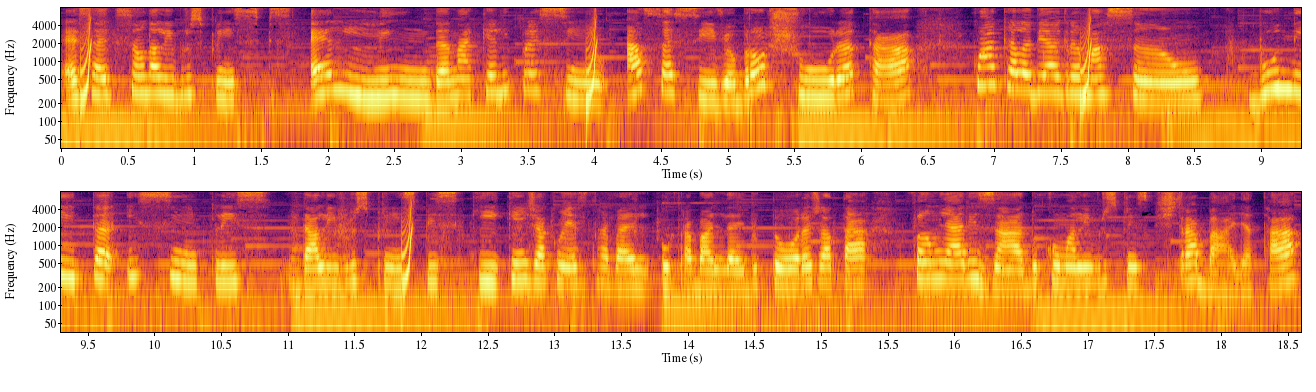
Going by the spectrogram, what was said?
Essa edição da Livros Príncipes é linda, naquele precinho acessível, brochura, tá? Com aquela diagramação bonita e simples da Livros Príncipes, que quem já conhece o trabalho, o trabalho da editora já está familiarizado com a Livros Príncipes trabalha, tá?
